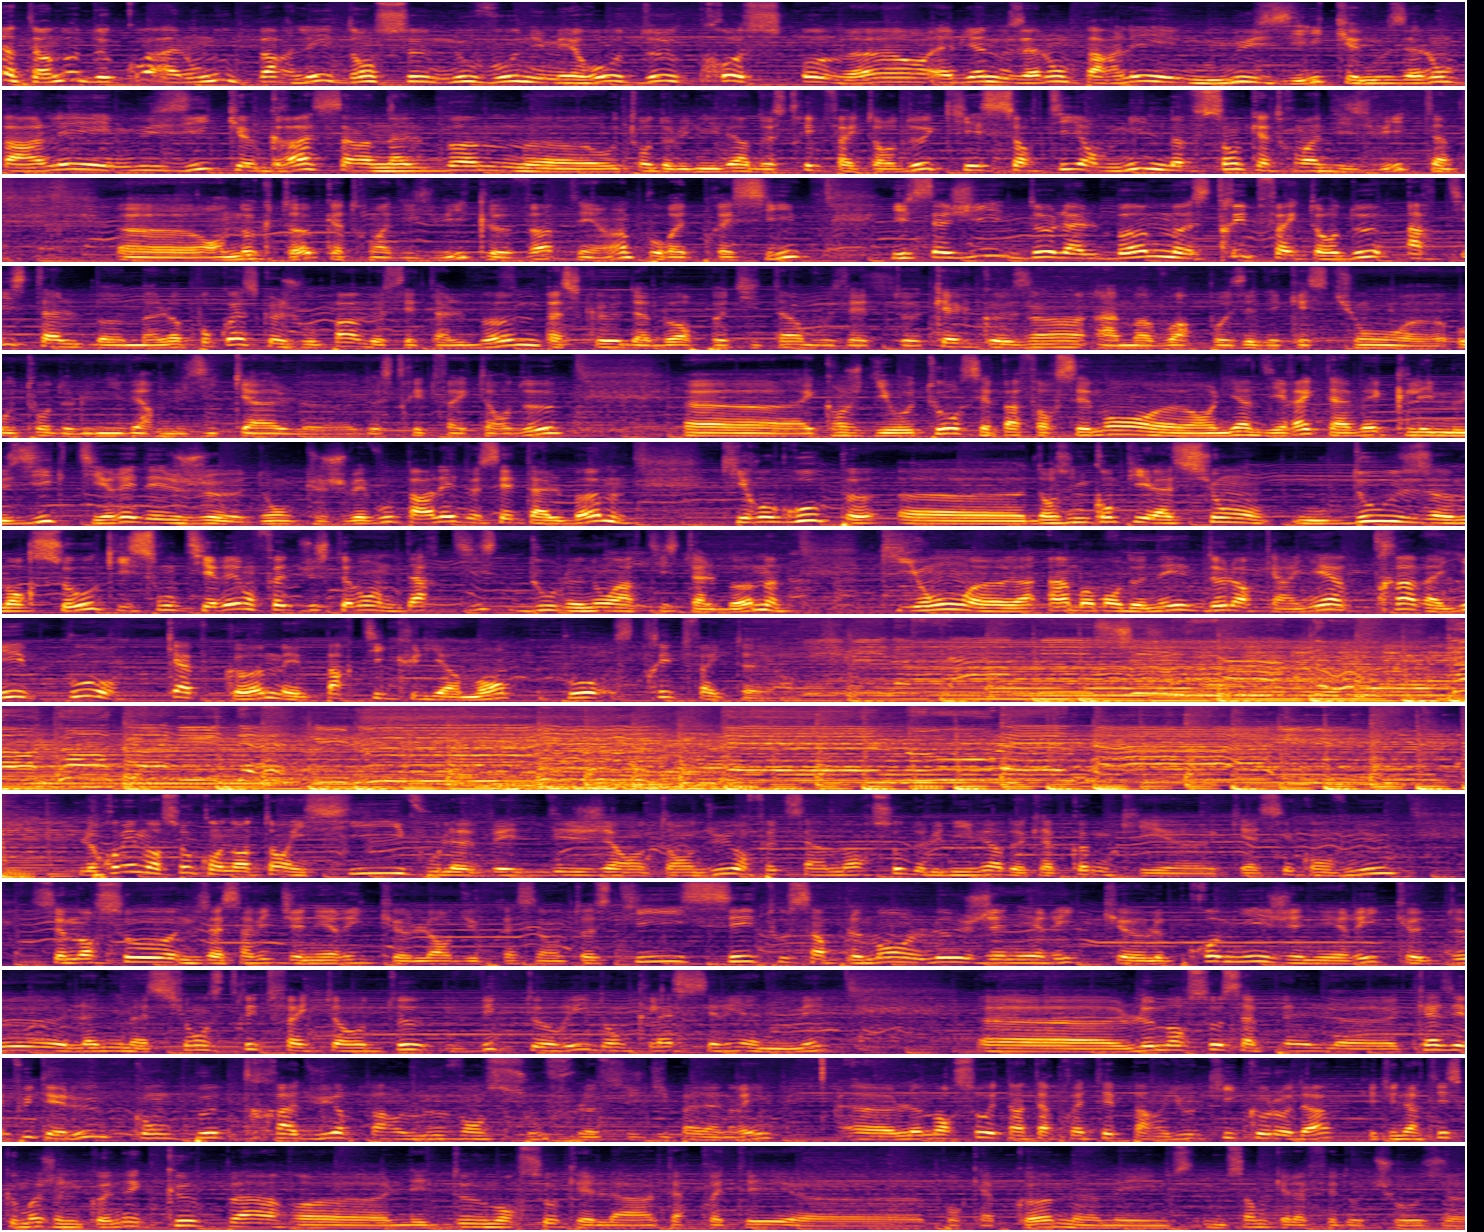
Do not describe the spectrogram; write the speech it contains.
Amis de quoi allons-nous parler dans ce nouveau numéro de Crossover? Eh bien nous allons parler musique, nous allons parler musique grâce à un album euh, autour de l'univers de Street Fighter 2 qui est sorti en 1998. Euh, en octobre 98, le 21 pour être précis. Il s'agit de l'album Street Fighter 2 Artist Album. Alors pourquoi est-ce que je vous parle de cet album? Parce que d'abord, petit 1, vous êtes quelques-uns à m'avoir posé des questions euh, autour de l'univers musical euh, de Street Fighter 2. Euh, et quand je dis autour, c'est pas forcément euh, en lien direct avec les musiques tirées des jeux. Donc je vais vous parler de cet album qui regroupe euh, dans une compilation 12 morceaux qui sont tirés en fait justement d'artistes, d'où le nom artiste album, qui ont à un moment donné de leur carrière travaillé pour Capcom et particulièrement pour Street Fighter. Morceau qu'on entend ici, vous l'avez déjà entendu, en fait c'est un morceau de l'univers de Capcom qui est, euh, assez convenu. Ce morceau nous a servi de générique lors du précédent Toasty, c'est tout simplement le générique, le premier générique de l'animation Street Fighter 2 Victory, donc la série animée euh, le morceau s'appelle euh, Kazefuteru, qu'on peut traduire par Le vent souffle, si je dis pas d'annerie. Euh, le morceau est interprété par Yuki Koroda, qui est une artiste que moi je ne connais que par euh, les deux morceaux qu'elle a interprétés pour Capcom, mais il, me semble qu'elle a fait d'autres choses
